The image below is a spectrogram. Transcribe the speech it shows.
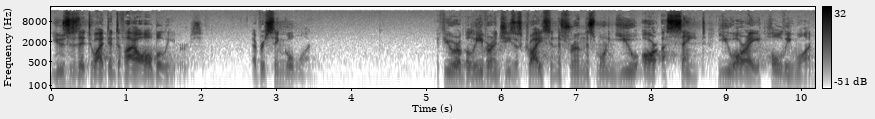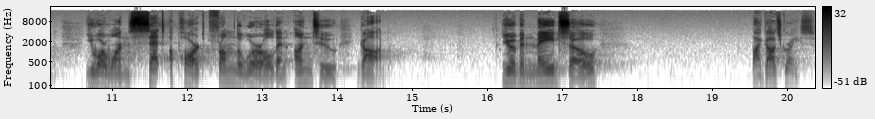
uses it to identify all believers, every single one. If you are a believer in Jesus Christ in this room this morning, you are a saint. You are a holy one. You are one set apart from the world and unto God. You have been made so by God's grace.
